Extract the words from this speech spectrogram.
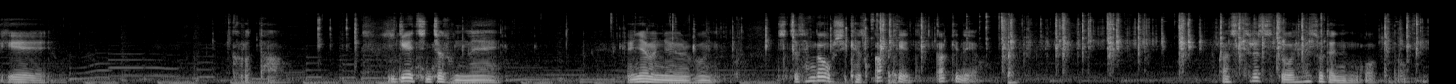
되게 그렇다. 이게 진짜 좋네. 왜냐면요, 여러분. 진짜 생각 없이 계속 깎게, 돼요. 약간 스트레스도 해소되는 것 같기도 하고.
